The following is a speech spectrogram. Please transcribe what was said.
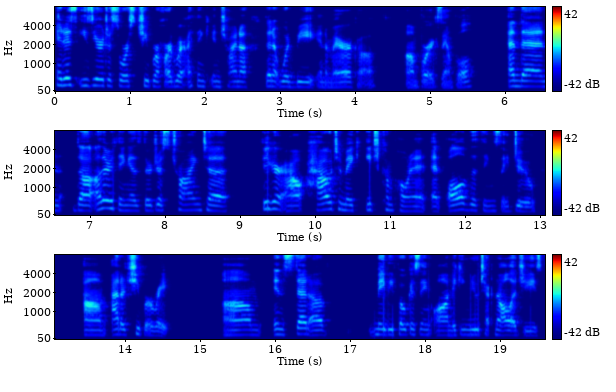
It is easier to source cheaper hardware, I think, in China than it would be in America, um, for example. And then the other thing is they're just trying to figure out how to make each component and all of the things they do um, at a cheaper rate um, instead of maybe focusing on making new technologies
